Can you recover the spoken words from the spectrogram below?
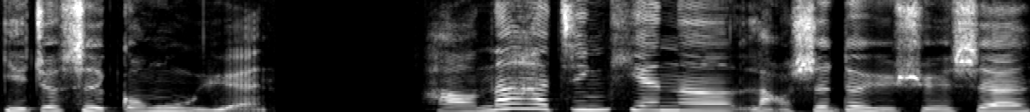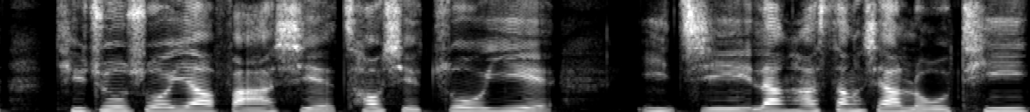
也就是公务员。好，那今天呢，老师对于学生提出说要罚写抄写作业，以及让他上下楼梯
